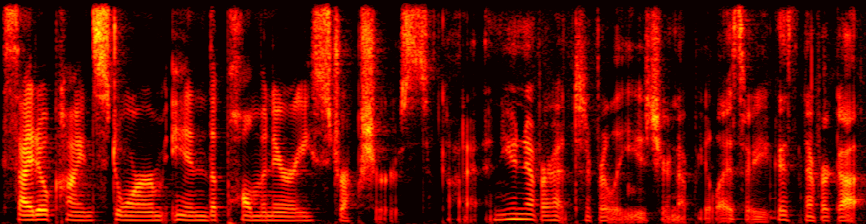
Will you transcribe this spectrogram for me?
cytokine storm in the pulmonary structures. Got it. And you never had to really use your nebulizer. You guys never got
